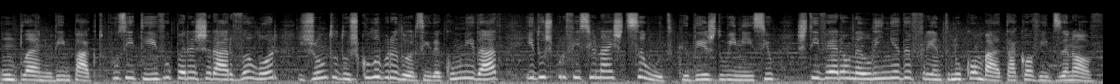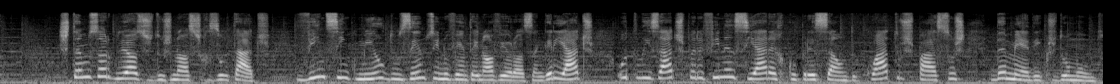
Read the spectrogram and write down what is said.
um plano de impacto positivo para gerar valor junto dos colaboradores e da comunidade e dos profissionais de saúde que, desde o início, estiveram na linha da frente no combate à Covid-19. Estamos orgulhosos dos nossos resultados. 25.299 euros angariados utilizados para financiar a recuperação de quatro espaços da Médicos do Mundo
